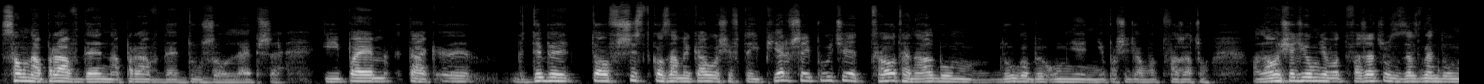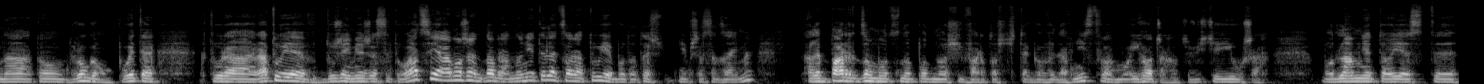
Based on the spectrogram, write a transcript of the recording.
są naprawdę, naprawdę dużo lepsze. I powiem tak, e, gdyby to wszystko zamykało się w tej pierwszej płycie, to ten album długo by u mnie nie posiedział w odtwarzaczu. Ale on siedzi u mnie w odtwarzaczu ze względu na tą drugą płytę, która ratuje w dużej mierze sytuację, a może, dobra, no nie tyle co ratuje, bo to też nie przesadzajmy, ale bardzo mocno podnosi wartość tego wydawnictwa w moich oczach oczywiście i uszach, bo dla mnie to jest y,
